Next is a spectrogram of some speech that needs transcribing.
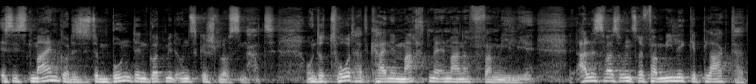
es ist mein Gott, es ist ein Bund, den Gott mit uns geschlossen hat. Und der Tod hat keine Macht mehr in meiner Familie. Alles, was unsere Familie geplagt hat,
